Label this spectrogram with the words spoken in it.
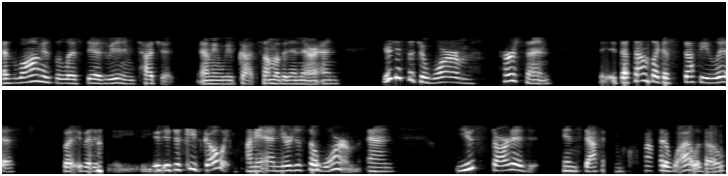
as long as the list is, we didn't even touch it. I mean, we've got some of it in there, and you're just such a warm person. It, that sounds like a stuffy list, but but it, it, it just keeps going. I mean, and you're just so warm. And you started in staffing quite a while ago.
